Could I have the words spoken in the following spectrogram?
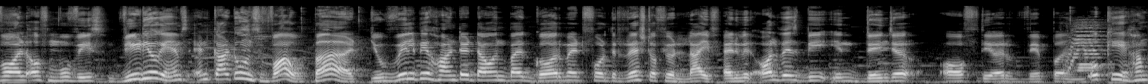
world of movies video games and cartoons wow but you will be haunted down by government for the rest of your life and will always be in danger of their weapon okay हम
